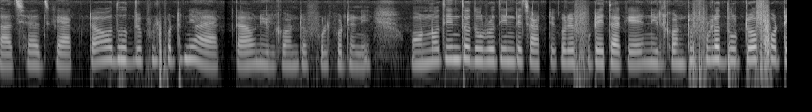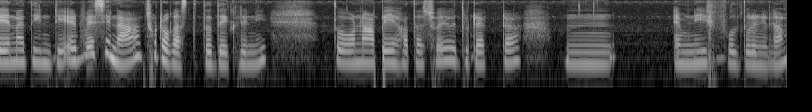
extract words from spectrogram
গাছে আজকে একটাও ধুদ্র ফুল ফোটেনি আর একটাও নীলকণ্ঠ ফুল ফোটেনি। অন্য দিন তো দুটো তিনটে চারটে করে ফুটে থাকে নীলকণ্ঠ ফুলও দুটো ফোটে না তিনটে, এর বেশি না, ছোটো গাছটা তো দেখলেনি। তো না পেয়ে হতাশ হয়ে দুটো একটা এমনি ফুল তুলে নিলাম।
